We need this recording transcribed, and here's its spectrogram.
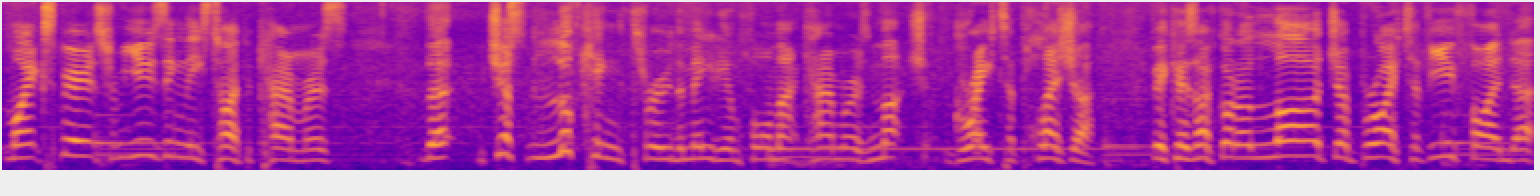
my experience from using these type of cameras that just looking through the medium format camera is much greater pleasure because I've got a larger, brighter viewfinder.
